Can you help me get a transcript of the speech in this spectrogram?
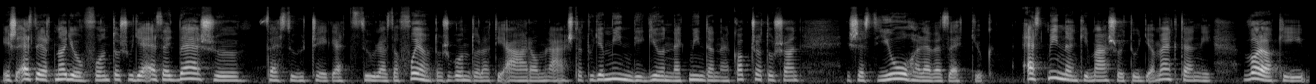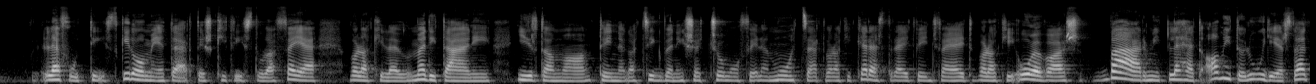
és ezért nagyon fontos, ugye ez egy belső feszültséget szül, ez a folyamatos gondolati áramlás, tehát ugye mindig jönnek mindennel kapcsolatosan, és ezt jó, ha levezetjük. Ezt mindenki máshogy tudja megtenni, valaki lefut 10 kilométert, és kitisztul a feje, valaki leül meditálni, írtam a, tényleg a cikkben is egy csomóféle módszert, valaki keresztrejtvényt fejt, valaki olvas, bármit lehet, amitől úgy érzed,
